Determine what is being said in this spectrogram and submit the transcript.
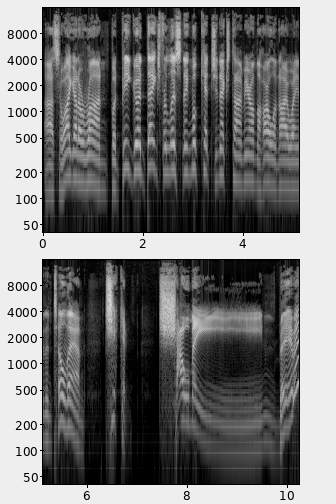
Uh, so I got to run, but be good. Thanks for listening. We'll catch you next time here on the Harland Highway. And until then, chicken chow mein, baby.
